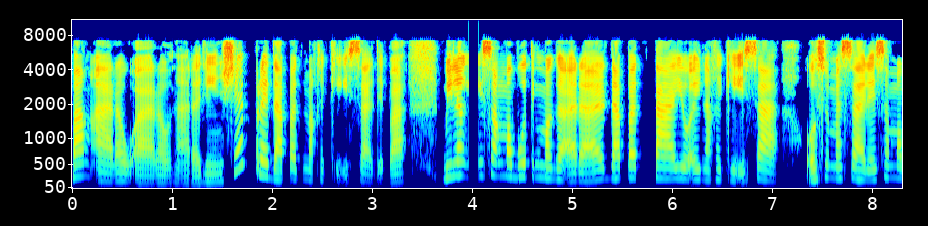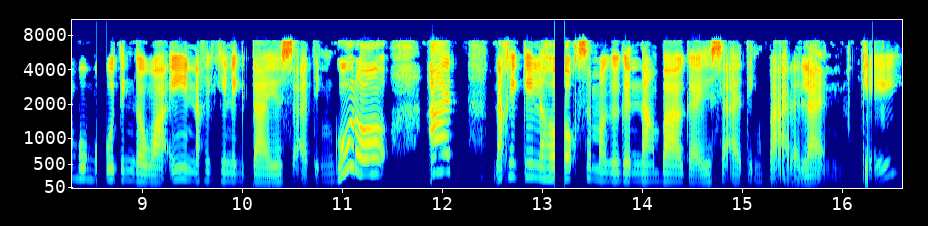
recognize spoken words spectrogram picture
pang-araw-araw na aralin? Siyempre, dapat makikiisa, di ba? Bilang isang mabuting mag-aaral, dapat tayo ay nakikiisa o sumasali sa mabubuting gawain. Nakikinig tayo sa ating guro at nakikilahok sa magagandang bagay sa ating paaralan. Okay?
